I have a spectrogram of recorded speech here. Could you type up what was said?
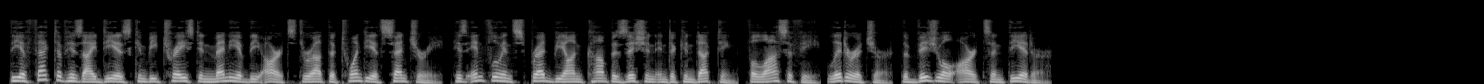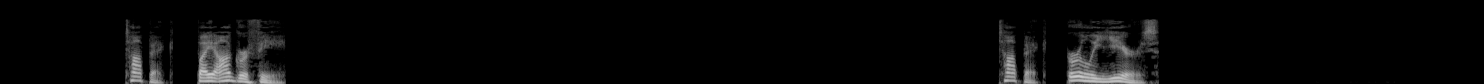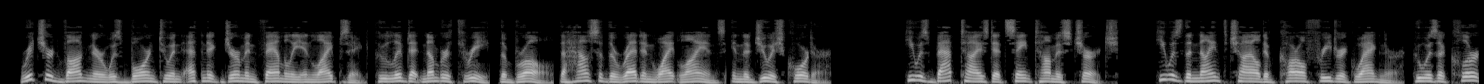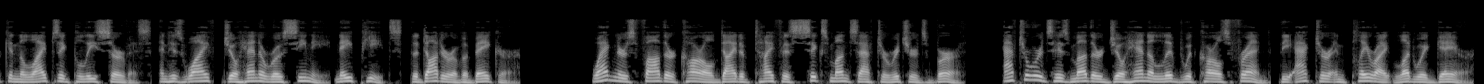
The effect of his ideas can be traced in many of the arts throughout the 20th century. His influence spread beyond composition into conducting, philosophy, literature, the visual arts, and theater. Topic: Biography. Early years Richard Wagner was born to an ethnic German family in Leipzig, who lived at number 3, the Brühl the House of the Red and White Lions in the Jewish quarter. He was baptized at St. Thomas Church. He was the ninth child of Karl Friedrich Wagner, who was a clerk in the Leipzig police service, and his wife, Johanna Rosine the daughter of a baker. Wagner's father Karl died of typhus six months after Richard's birth. Afterwards his mother Johanna lived with Karl's friend, the actor and playwright Ludwig Geyer.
